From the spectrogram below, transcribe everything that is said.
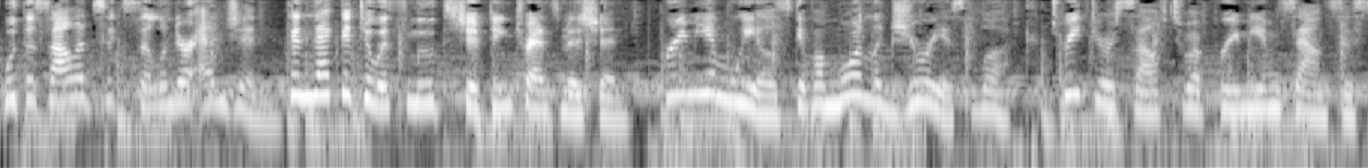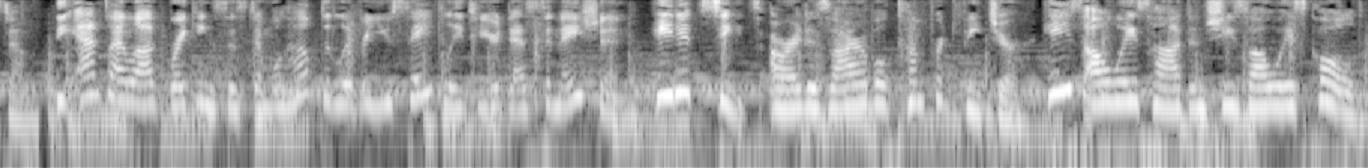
With a solid six-cylinder engine connected to a smooth shifting transmission, premium wheels give a more luxurious look. Treat yourself to a premium sound system. The anti-lock braking system will help deliver you safely to your destination. Heated seats are a desirable comfort feature. He's always hot and she's always cold.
